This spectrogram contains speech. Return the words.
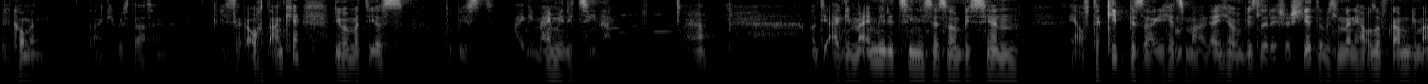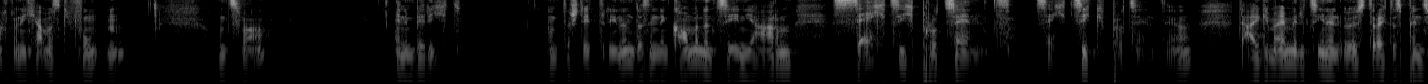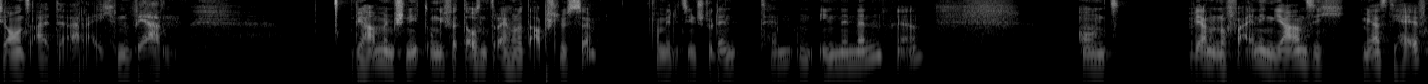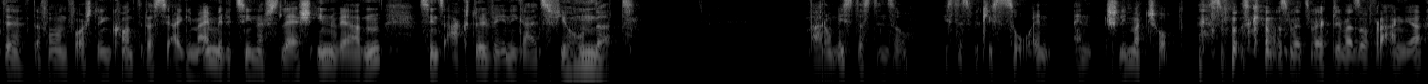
Willkommen. Danke fürs Dasein. Ich sage auch danke. Lieber Matthias, du bist Allgemeinmediziner. Ja? Und die Allgemeinmedizin ist ja so ein bisschen ja, auf der Kippe, sage ich jetzt mal. Ich habe ein bisschen recherchiert, ein bisschen meine Hausaufgaben gemacht und ich habe es gefunden. Und zwar einen Bericht. Und da steht drinnen, dass in den kommenden zehn Jahren 60 Prozent 60 Prozent ja, der Allgemeinmediziner in Österreich das Pensionsalter erreichen werden. Wir haben im Schnitt ungefähr 1300 Abschlüsse von Medizinstudenten und Innen. Ja. Und während noch vor einigen Jahren sich mehr als die Hälfte davon vorstellen konnte, dass sie Allgemeinmediziner slash in werden, sind es aktuell weniger als 400. Warum ist das denn so? Ist das wirklich so ein, ein schlimmer Job? Das muss, muss man jetzt wirklich mal so fragen, ja?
